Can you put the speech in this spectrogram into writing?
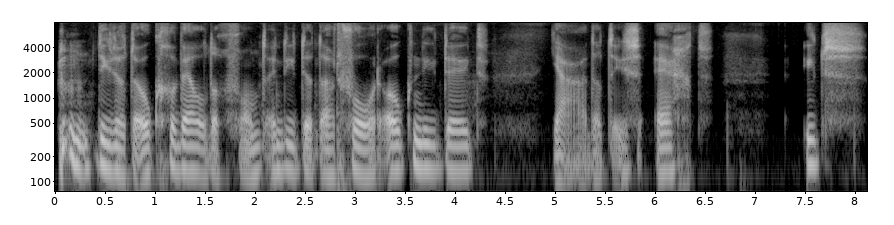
die dat ook geweldig vond en die dat daarvoor ook niet deed. Ja, dat is echt iets,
